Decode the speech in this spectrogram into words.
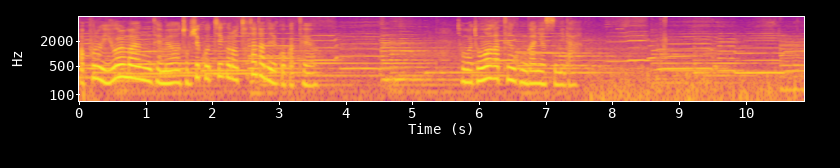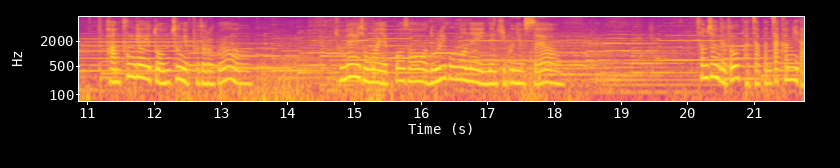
앞으로 6월만 되면 접시꽃 찍으러 찾아다닐 것 같아요. 정말 동화 같은 공간이었습니다. 밤 풍경이 또 엄청 예쁘더라고요. 조명이 정말 예뻐서 놀이공원에 있는 기분이었어요. 첨성대도 반짝반짝합니다.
